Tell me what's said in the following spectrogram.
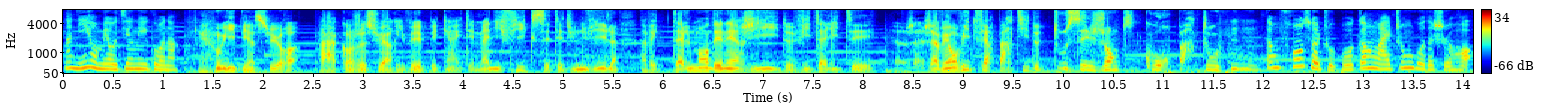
那你有没有经历过呢？ Oui, bien sûr. Ah, quand je suis arrivé, Pékin était magnifique. C'était une ville avec tellement d'énergie, de vitalité. J'a- J'avais envie de faire partie de tous ces gens qui courent partout. 当 François 主播刚来中国的时候，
